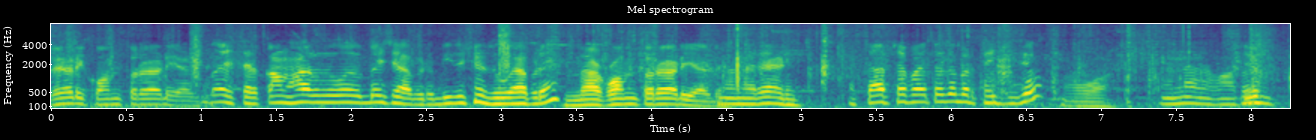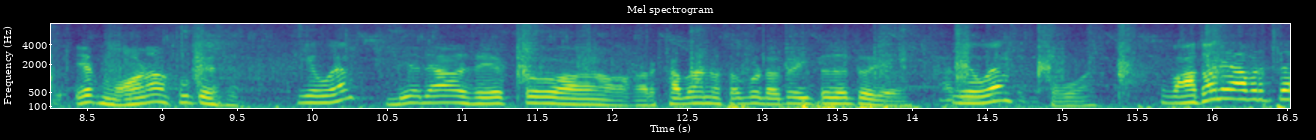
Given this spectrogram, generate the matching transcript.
રેડી કોમ તો રેડી હેડ બસ તાર કામ સારું હોય બસ આપણે બીજું શું જોવે આપણે ના કોમ તો રેડી હેડ ના ના રેડી સાફ સફાઈ તો ખબર થઈ ગઈ છે એક મોણા ખૂટે છે. એવું એમ? બે દાવે છે. એક તો હરખાબાનો સપોર્ટ હતો એ તો જતો રહ્યો. એવું એમ? વાંધો નહીં આપણે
